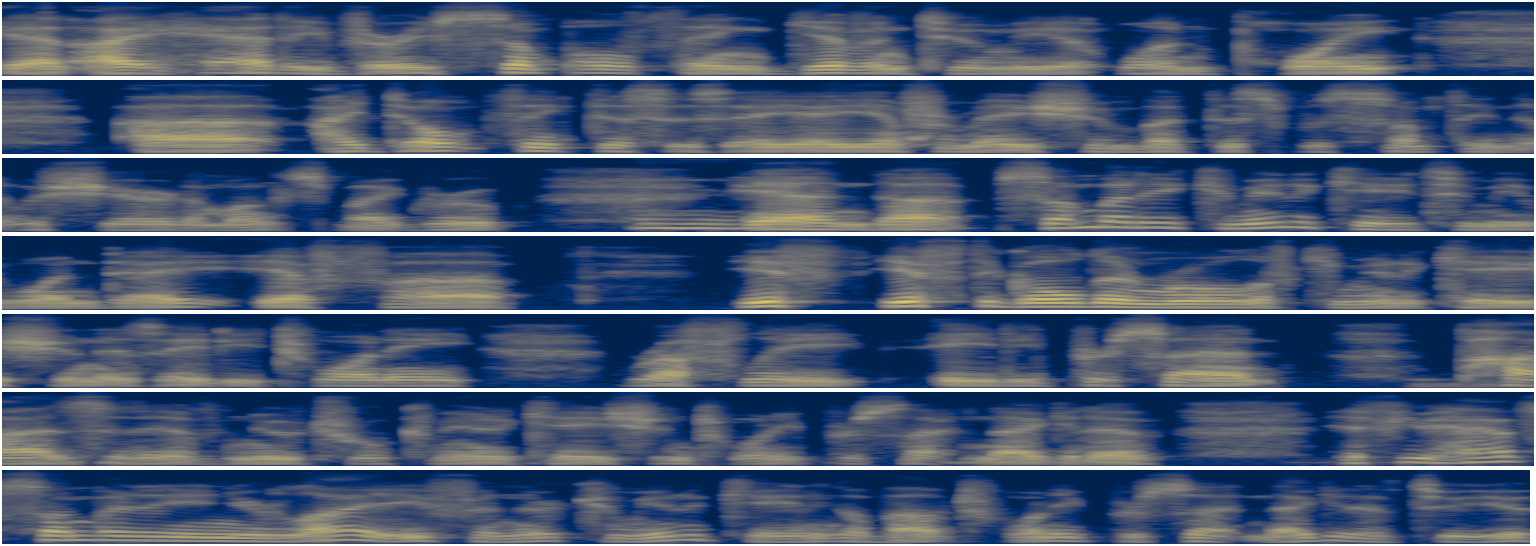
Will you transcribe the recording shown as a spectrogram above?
And I had a very simple thing given to me at one point. Uh, I don't think this is AA information, but this was something that was shared amongst my group. Mhm. And uh, somebody communicated to me one day if uh, if if the golden rule of communication is 80-20, roughly 80% positive neutral communication, 20% negative. If you have somebody in your life and they're communicating about 20% negative to you,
